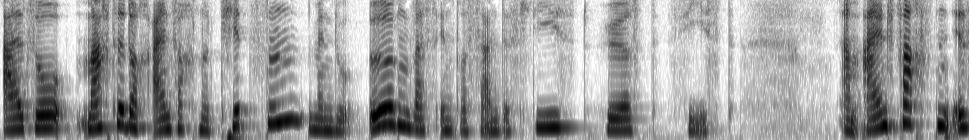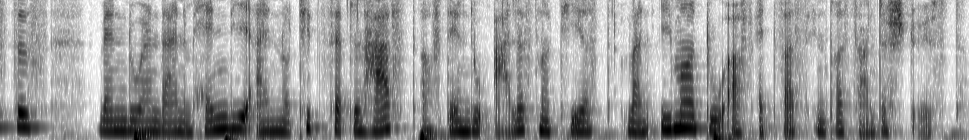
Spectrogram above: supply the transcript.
Also mach dir doch einfach Notizen, wenn du irgendwas Interessantes liest, hörst, siehst. Am einfachsten ist es, wenn du an deinem Handy einen Notizzettel hast, auf dem du alles notierst, wann immer du auf etwas Interessantes stößt.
